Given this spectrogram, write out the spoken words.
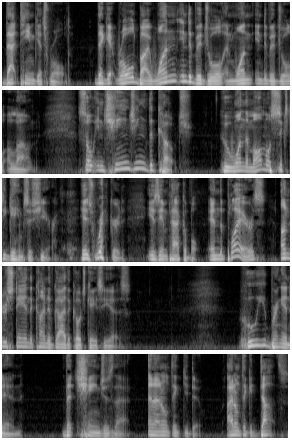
that team gets rolled. They get rolled by one individual and one individual alone. So, in changing the coach, who won them almost 60 games this year, his record is impeccable. And the players understand the kind of guy that Coach Casey is. Who are you bringing in that changes that? And I don't think you do. I don't think it does.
